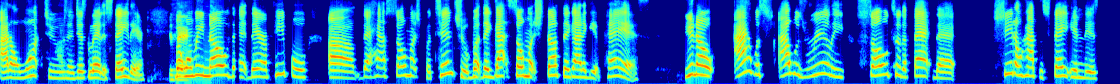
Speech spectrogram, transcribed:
I don't want to and just let it stay there. Exactly. But when we know that there are people uh, that have so much potential, but they got so much stuff they got to get past. You know, I was I was really sold to the fact that she don't have to stay in this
